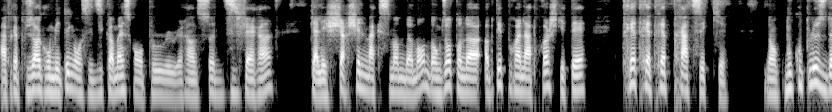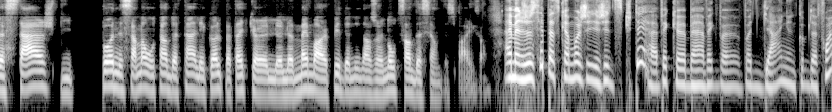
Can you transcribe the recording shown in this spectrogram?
après plusieurs gros meetings, on s'est dit comment est-ce qu'on peut rendre ça différent, puis aller chercher le maximum de monde. Donc, nous autres, on a opté pour une approche qui était très, très, très pratique. Donc, beaucoup plus de stages, puis pas nécessairement autant de temps à l'école, peut-être que le, même ARP est donné dans un autre centre de service, par exemple. Ah, mais je sais parce que moi, j'ai discuté avec, euh, ben, avec votre gang une couple de fois,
